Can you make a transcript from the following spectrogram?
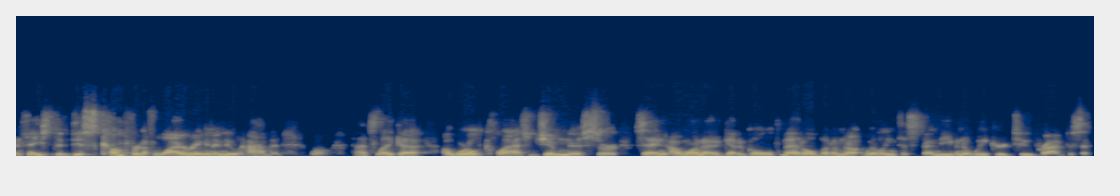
and face the discomfort of wiring in a new habit. Well that's like a, a world-class gymnast or saying i want to get a gold medal but i'm not willing to spend even a week or two practicing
